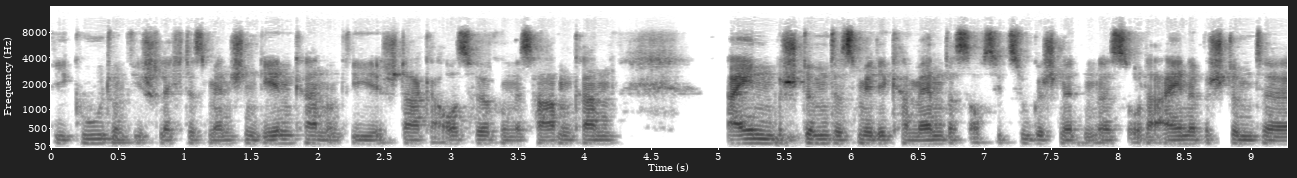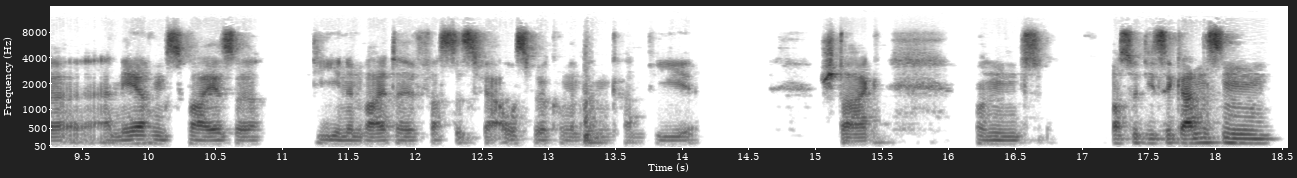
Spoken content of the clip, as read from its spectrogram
wie gut und wie schlecht es Menschen gehen kann und wie starke Auswirkungen es haben kann. Ein bestimmtes Medikament, das auf sie zugeschnitten ist oder eine bestimmte Ernährungsweise, die ihnen weiterhilft, was das für Auswirkungen haben kann, wie stark. Und auch so diese ganzen,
